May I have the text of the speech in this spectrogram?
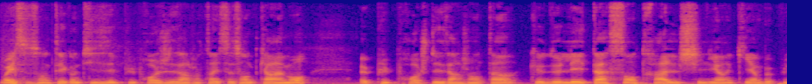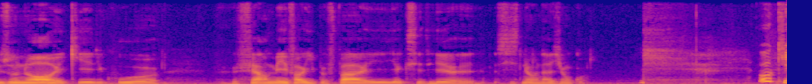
Ouais, ils se sentaient, quand ils disaient plus proches des Argentins, ils se sentent carrément plus proches des Argentins que de l'État central chilien qui est un peu plus au nord et qui est du coup fermé. Enfin, ils peuvent pas y accéder si ce n'est en avion, quoi. Ok,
